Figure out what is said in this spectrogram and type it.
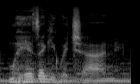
Muhezagirwe cyane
